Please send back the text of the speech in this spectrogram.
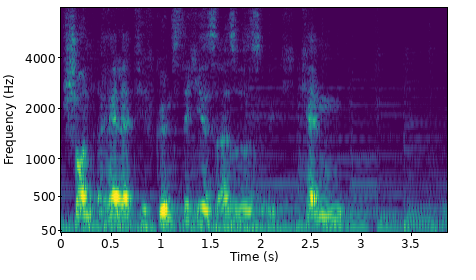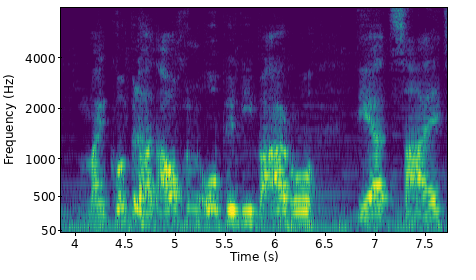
schon relativ günstig ist. Also ich kenne, mein Kumpel hat auch einen Opel Vivaro, der zahlt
